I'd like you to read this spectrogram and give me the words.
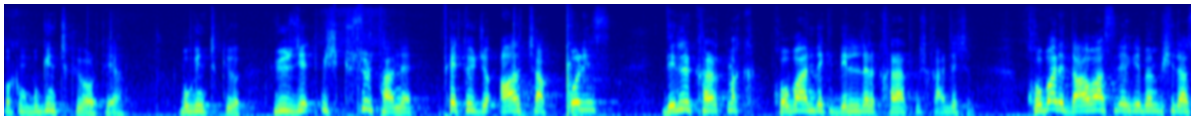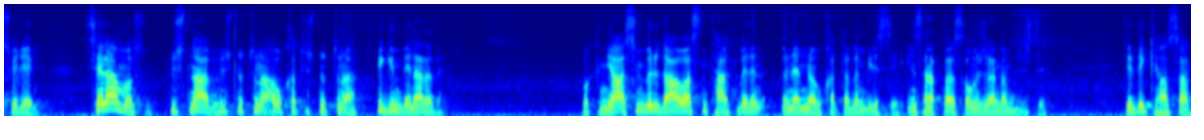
Bakın bugün çıkıyor ortaya. Bugün çıkıyor. 170 küsür tane FETÖ'cü alçak polis delil karartmak Kobani'deki delilleri karartmış kardeşim. Kobani davasıyla ilgili ben bir şey daha söyleyeyim. Selam olsun. Hüsnü abi, Hüsnü Tuna, avukat Hüsnü Tuna bir gün beni aradı. Bakın Yasin Börü davasını takip eden önemli avukatlardan birisi. İnsan hakları savunucularından birisi. Dedi ki Hasan,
